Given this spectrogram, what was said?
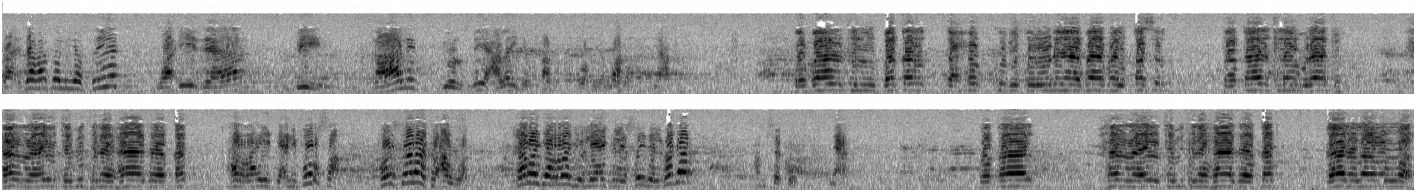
فذهب ليصيد وإذا بخالد يلقي عليه القبر. رضي الله عنه. نعم. فقالت البقر تحك بقرونها باب القصر فقالت له امراته هل رأيت مثل هذا قد هل رأيت؟ يعني فرصة. فرصة لا تعوض. خرج الرجل لأجل يصيد البقر أمسكوه. نعم. فقال هل رأيت مثل هذا قط؟ قال لا والله.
